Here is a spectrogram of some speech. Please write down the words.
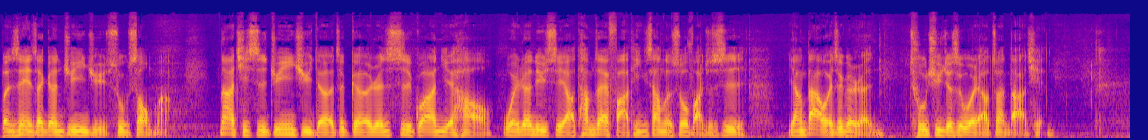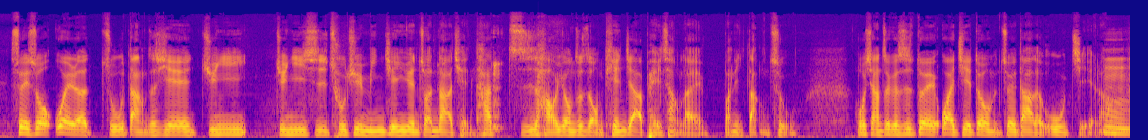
本身也在跟军医局诉讼嘛，那其实军医局的这个人事官也好，委任律师也好，他们在法庭上的说法就是，杨大伟这个人出去就是为了要赚大钱，所以说为了阻挡这些军医。军医师出去民间医院赚大钱，他只好用这种天价赔偿来把你挡住。我想这个是对外界对我们最大的误解了。嗯，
